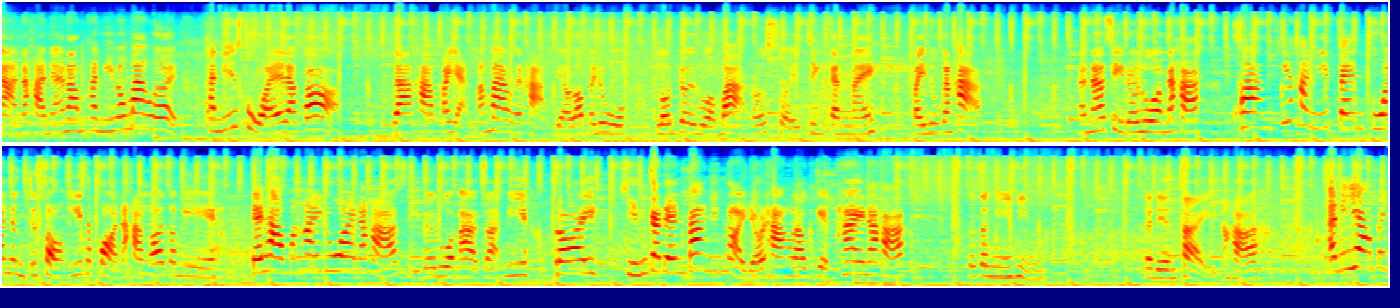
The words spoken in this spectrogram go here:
งานนะคะ แนะนำคันนี้มาก ๆ เลย คันนี้สวยแล้วก็ ราคาประหยัดมากๆเลยค่ะ เดี๋ยวเราไปดูรถโดยรวมว่ารถสวยจริงกันไหม ไปดูกันค่ะด้านหน้าสีโดยรวมนะคะ ความที่คันนี้เป็นตัว 1.2 e Sport นะคะ ก็จะมีได้ทำมาให้ด้วยนะคะ สีโดยรวมอาจจะมีรอยหินกระเด็นบ้างนิดหน่อยเดี๋ยวทางเราเก็บให้นะคะ ก็จะมีหินกระเด็นใส่นะคะ อันนี้ยางเป็น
